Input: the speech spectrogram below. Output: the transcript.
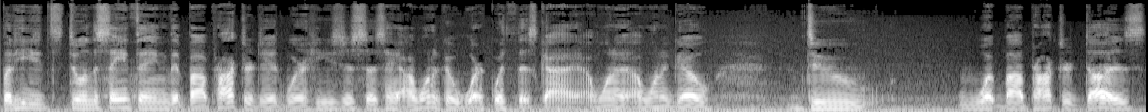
but he's doing the same thing that Bob Proctor did, where he just says, "Hey, I want to go work with this guy. I want to. I want to go do what Bob Proctor does."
